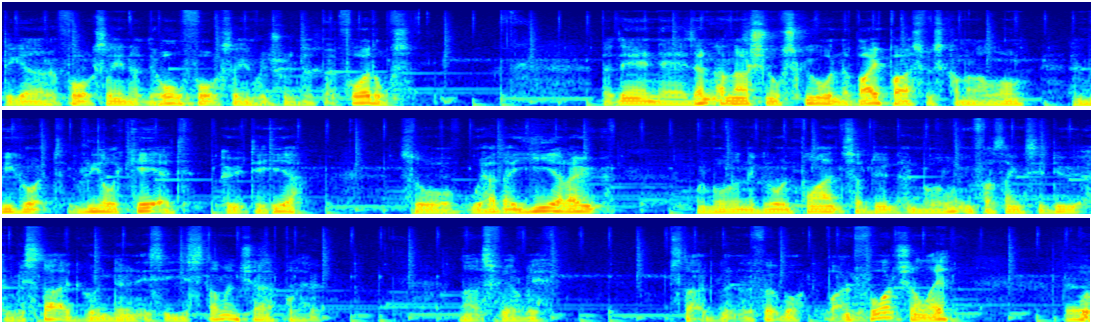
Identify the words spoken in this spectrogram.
together at Foxlane, at the old Foxlane, which was at Foddles. But then uh, the international school and the bypass was coming along, and we got relocated out to here. So we had a year out when we were in the growing plants or doing, and we were looking for things to do, and we started going down to see Stirlingshire play. And that's where we started going to the football. But unfortunately, we,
